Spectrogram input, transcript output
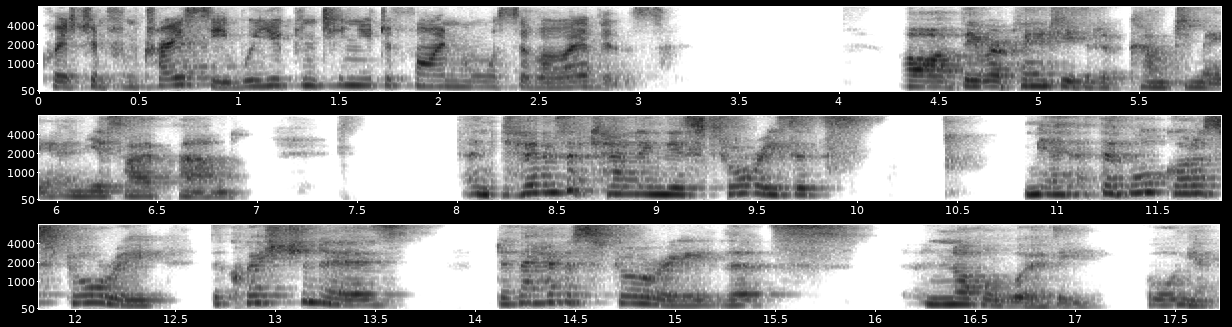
question from Tracy Will you continue to find more survivors? Oh, there are plenty that have come to me, and yes, I've found in terms of telling their stories, it's yeah, they've all got a story. The question is, do they have a story that's novel worthy? Or know,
